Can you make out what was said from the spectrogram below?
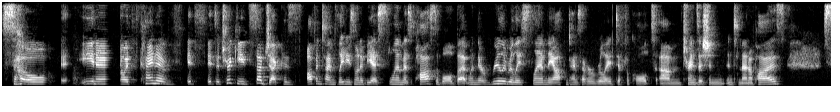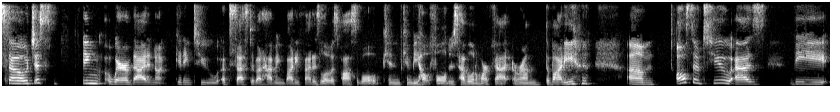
So, you know, it's kind of it's it's a tricky subject because oftentimes ladies want to be as slim as possible, but when they're really really slim, they oftentimes have a really difficult um, transition into menopause. So, just being aware of that and not getting too obsessed about having body fat as low as possible can can be helpful. Just have a little more fat around the body. um, also, too, as the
